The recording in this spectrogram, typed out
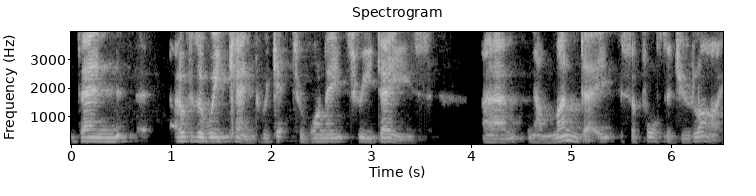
then uh, over the weekend we get to 183 days. Um, now, Monday is the 4th of July.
